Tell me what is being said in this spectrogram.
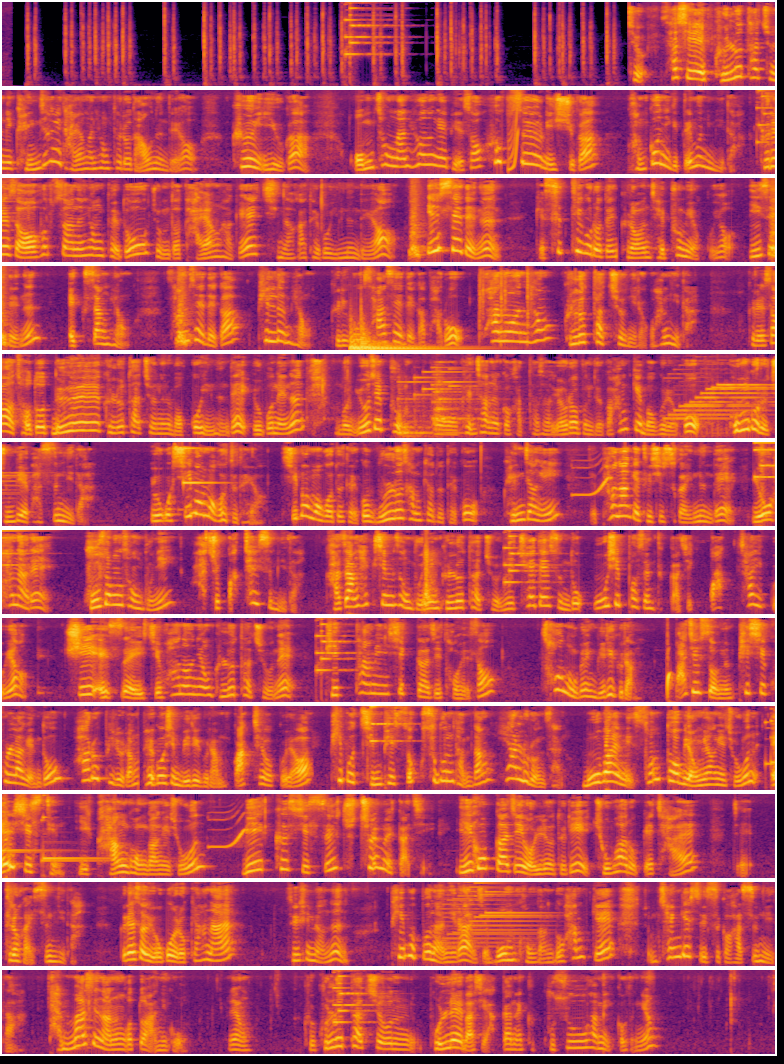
사실 글루타치온이 굉장히 다양한 형태로 나오는데요. 그 이유가 엄청난 효능에 비해서 흡수율 이슈가 관건이기 때문입니다. 그래서 흡수하는 형태도 좀 더 다양하게 진화가 되고 있는데요. 1세대는 이렇게 스틱으로 된 그런 제품이었고요. 2세대는 액상형, 3세대가 필름형, 그리고 4세대가 바로 환원형 글루타치온이라고 합니다. 그래서 저도 늘 글루타치온을 먹고 있는데 요번에는 한번 요 제품 어, 괜찮을 것 같아서 여러분들과 함께 먹으려고 공구를 준비해 봤습니다. 요거 씹어 먹어도 돼요. 씹어 먹어도 되고 물로 삼켜도 되고 굉장히 편하게 드실 수가 있는데 요 한 알에 구성 성분이 아주 꽉 차 있습니다. 가장 핵심 성분인 글루타치온이 최대 순도 50%까지 꽉 차 있고요. GSH 환원형 글루타치온에 비타민 C까지 더해서 1500mg 빠질 수 없는 PC 콜라겐도 하루 필요량 150mg 꽉 채웠고요. 피부 진피 속 수분 담당 히알루론산, 모발 및 손톱 영양에 좋은 L시스틴, 이 간 건강에 좋은 밀크시스 추출물까지 7가지 원료들이 조화롭게 잘 들어가 있습니다. 그래서 요거 이렇게 하나 드시면은 피부뿐 아니라 이제 몸 건강도 함께 좀 챙길 수 있을 것 같습니다. 단맛이 나는 것도 아니고 그냥 그 글루타치온 본래의 맛이 약간의 그 구수함이 있거든요.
